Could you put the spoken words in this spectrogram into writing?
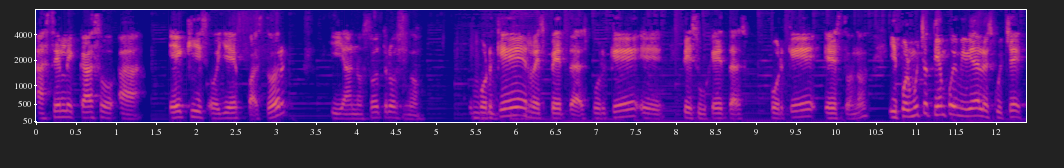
hacerle caso a X o Y pastor y a nosotros no. ¿Por qué respetas? ¿Por qué eh, te sujetas? ¿Por qué esto, no? Y por mucho tiempo de mi vida lo escuché,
